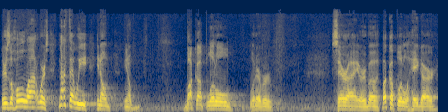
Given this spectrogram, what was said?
There's a whole lot worse. Not that we, you know, you know, buck up little whatever Sarai or buck up little Hagar.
